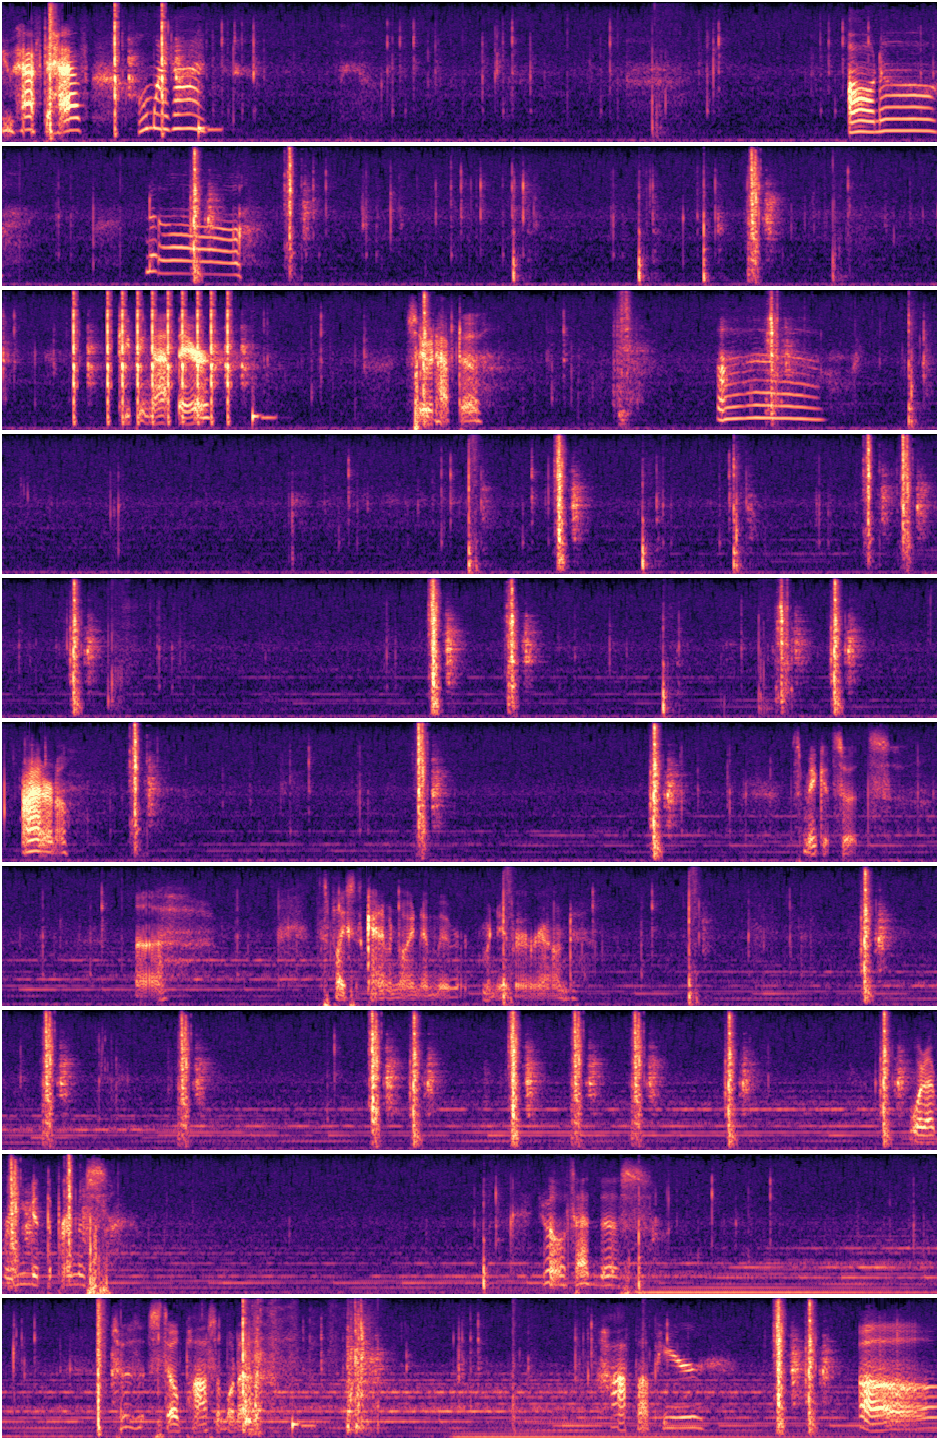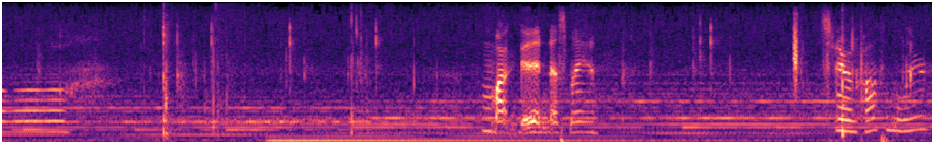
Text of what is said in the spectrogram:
You have to have... Oh my god. Oh no. No. Keeping that there. So you would have to... Uh, I don't know. Let's make it so it's uh this place is kind of annoying to move maneuver around. Still possible to hop up here? Oh. My goodness, man. It's not even possible there.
